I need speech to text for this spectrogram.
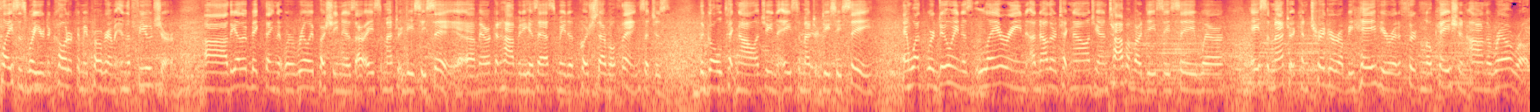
places where your decoder can be programmed in the future. Uh, the other big thing that we're really pushing is our asymmetric DCC. Uh, American Hobby has asked me to push several things, such as the gold technology and the asymmetric DCC. And what we're doing is layering another technology on top of our DCC where asymmetric can trigger a behavior at a certain location on the railroad.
